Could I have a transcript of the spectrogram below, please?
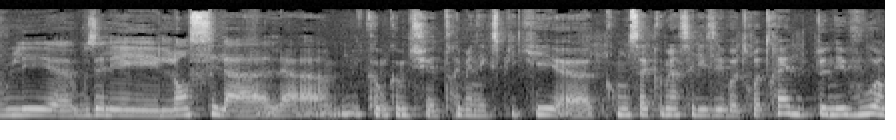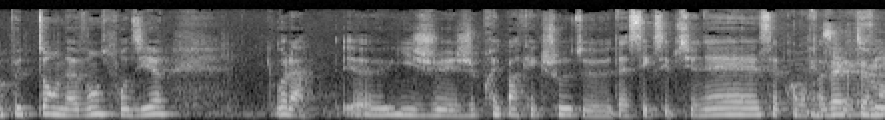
voulez, euh, vous allez lancer la, la comme comme tu as très bien expliqué, euh, commencer à commercialiser votre retraite, donnez-vous un peu de temps en avance pour dire, voilà, euh, je, je, prépare quelque chose d'assez exceptionnel, ça prend Exactement.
